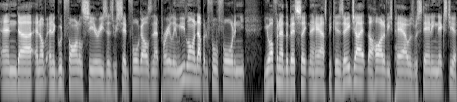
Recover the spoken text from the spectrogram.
and, uh, and and a good final series, as we said, four goals in that prelim. You lined up at full forward, and you, you often had the best seat in the house because EJ, at the height of his powers, was standing next to you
